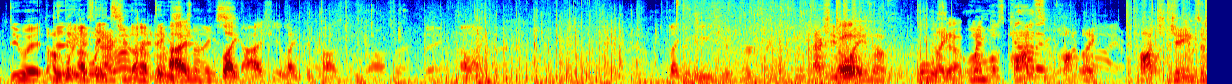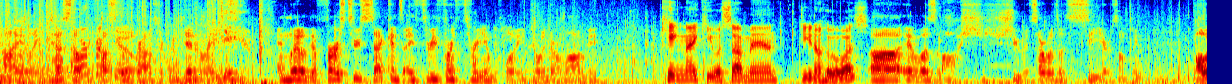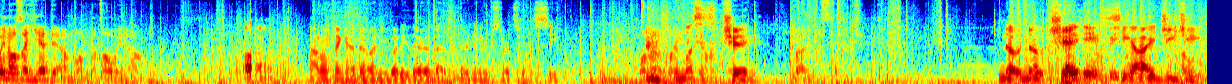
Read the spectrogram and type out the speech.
do it. The The, update is update's actually the pretty update's nice. I, nice. Like, I actually like the costume browser thing. I like that. Like an easier version of. Actually, Oh. funny enough, What was like that? when Potts. Pot, like Potts, James, and I like test out the custom kill. browser, we did race. Damn. And literally the first two seconds, a 343 employee joined our lobby. King Nike, what's up, man? Do you know who it was? Uh, it was oh sh- shoot, it started with a C or something. All we know is that he had the emblem. That's all we know. Uh, I don't think I know anybody there that their name starts with a C. Well, like, Unless it's gamer- Chig. No, no, Chig. Ambi. C I G G.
